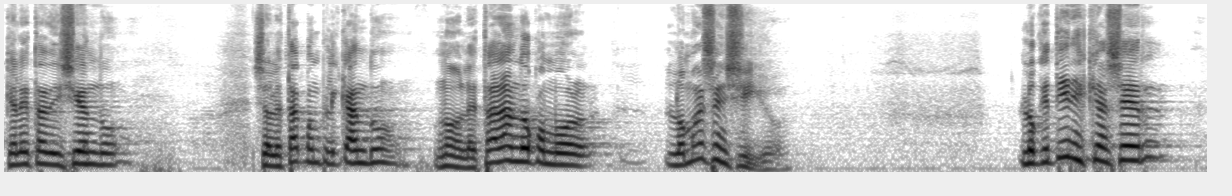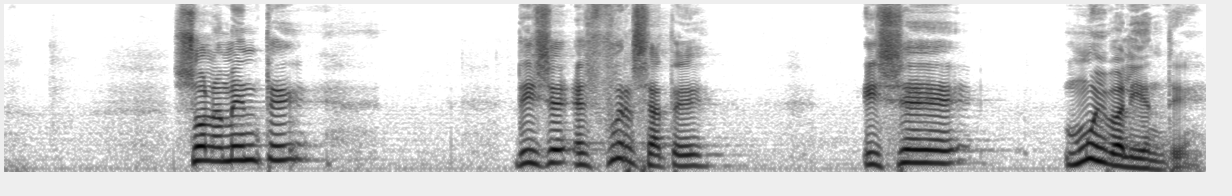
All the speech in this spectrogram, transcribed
¿qué le está diciendo? ¿Se lo está complicando? No, le está dando como lo más sencillo. Lo que tienes que hacer solamente, dice, esfuérzate y sé muy valiente.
